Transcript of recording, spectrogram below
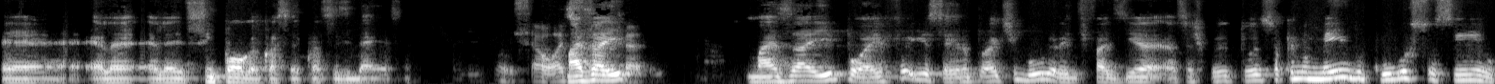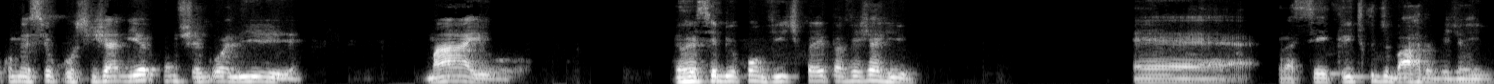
é ela, ela se empolga com, essa, com essas ideias isso é ótimo, mas aí cara. Mas aí, pô, aí foi isso, aí era pro Burger, a gente fazia essas coisas todas, só que no meio do curso, assim, eu comecei o curso em janeiro, quando chegou ali maio, eu recebi o convite para ir para Veja Rio. É, para ser crítico de bar da Veja Rio.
